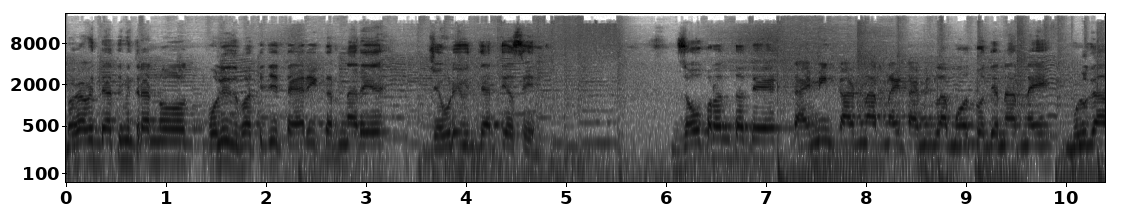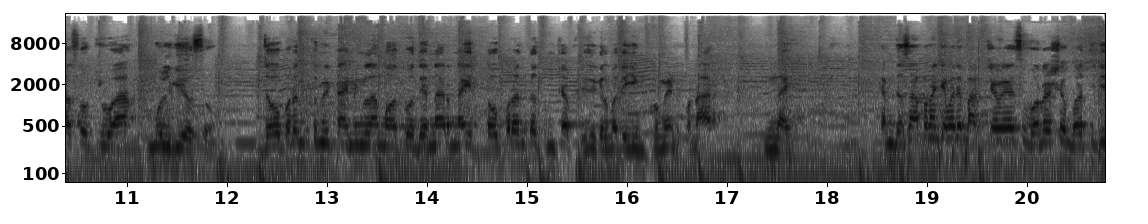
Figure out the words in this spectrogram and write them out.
बघा विद्यार्थी मित्रांनो पोलीस भरतीची तयारी करणारे जेवढे विद्यार्थी असेल जोपर्यंत ते टायमिंग काढणार नाही टायमिंगला महत्त्व देणार नाही मुलगा असो किंवा मुलगी असो जोपर्यंत तुम्ही टायमिंगला महत्त्व देणार नाही तोपर्यंत तुमच्या फिजिकलमध्ये इम्प्रूव्हमेंट होणार नाही. कारण जसं आपण याच्यामध्ये मागच्या वेळेस वर्ष भरतीची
